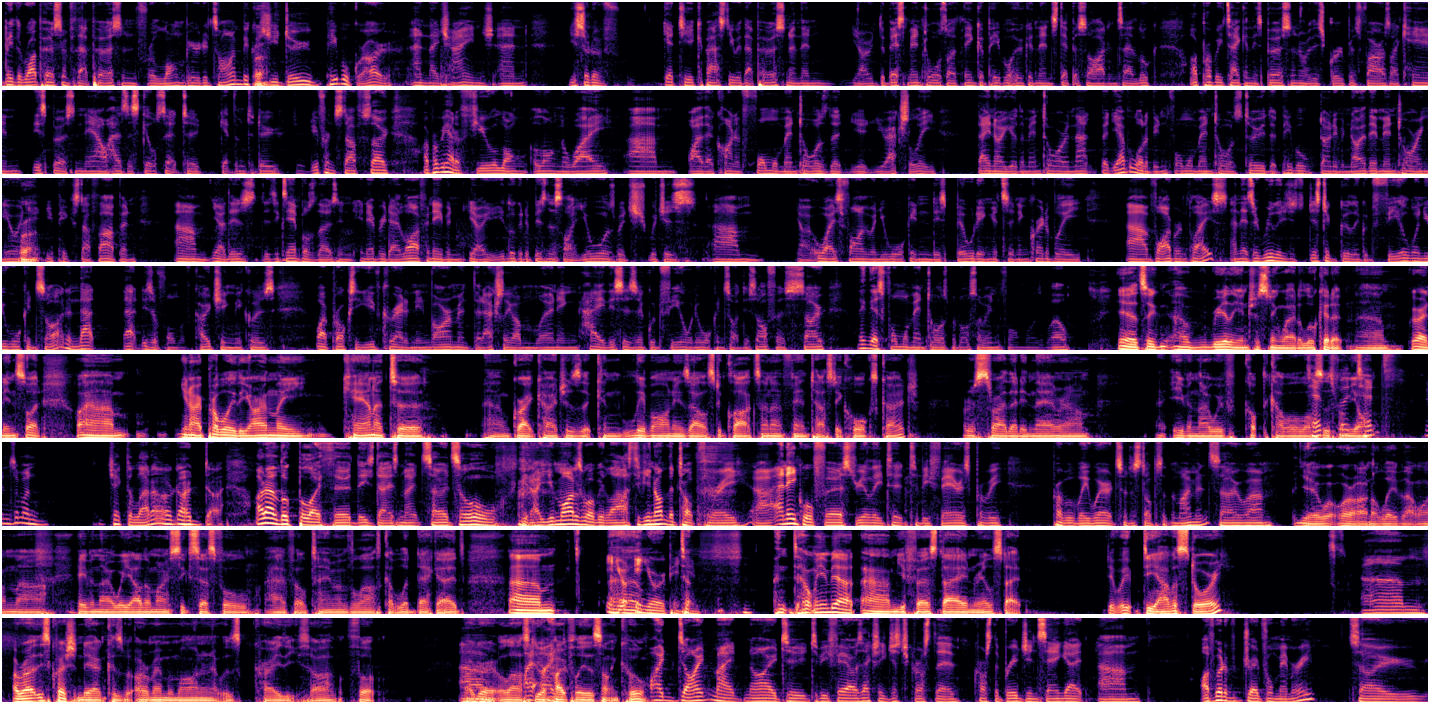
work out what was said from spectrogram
be the right person for that person for a long period of time because Right. you do people grow and they change and you sort of get to your capacity with that person and then you know the best mentors I think are people who can then step aside and say look I've probably taken this person or this group as far as I can. This person now has a skill set to get them to do, do different stuff. So I probably had a few along along the way um, either kind of formal mentors that you, you actually they know you're the mentor and that but you have a lot of informal mentors too that people don't even know they're mentoring you and you, you pick stuff up and um, you know there's there's examples of those in, in everyday life and even you know you look at a business like yours which which is um, you know always find when you walk in this building it's an incredibly uh, vibrant place and there's a really just, just a really good feel when you walk inside and that that is a form of coaching because by proxy you've created an environment that actually I'm learning hey this is a good feel when you walk inside this office so I think there's formal mentors but also informal as well Yeah, it's a, a really interesting way to look at it. Um, great insight. Um, you know, probably the only counter to um, great coaches that can live on is Alastair Clarkson, a fantastic Hawks coach. I'll just throw that in there. Um, even though we've copped a couple of losses tenth, from your tenth. Can someone check the ladder? I don't, I don't look below third these days, mate. So it's all you know. You might as well be last if you're not in the top three. Uh, and equal first, really. To, to be fair, is probably probably where it sort of stops at the moment. So um, Yeah, well, all right, I'll leave that one. Uh, even though we are the most successful AFL team of the last couple of decades. Um, in your Uh, in your opinion, tell me about um, your first day in real estate. Do, we, do you have a story? um, I wrote this question down because I remember mine and it was crazy. So I thought Margaret um, will ask I- you, and I- hopefully there's something cool. I don't, mate. No, to to be fair, I was actually just across the across the bridge in Sandgate. Um, I've got a dreadful memory, so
